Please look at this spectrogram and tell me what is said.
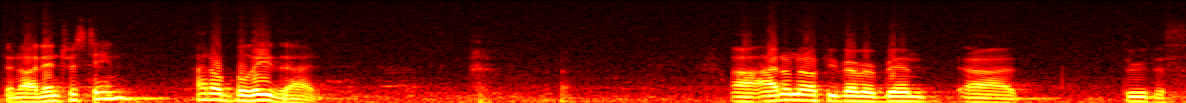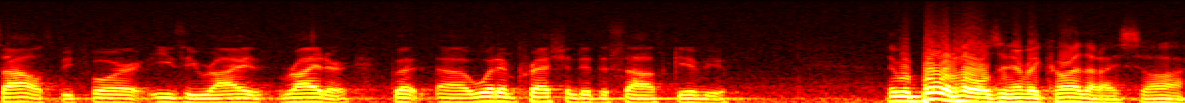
They're not interesting? I don't believe that. Uh, I don't know if you've ever been uh, through the South before Easy Rider, but uh, what impression did the South give you? There were bullet holes in every car that I saw.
